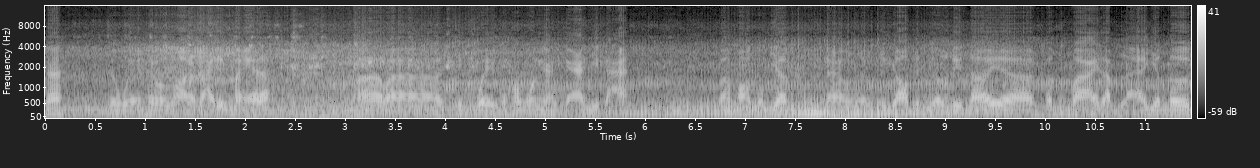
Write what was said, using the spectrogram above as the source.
ha. Nhà nguyện hay còn gọi là đài Đức Mẹ đó. Đó và chính quyền cũng không có ngăn cản gì cả. Và mọi công dân đều tự do tín ngưỡng đi tới ờ, khấn vái làm lễ dân hương.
